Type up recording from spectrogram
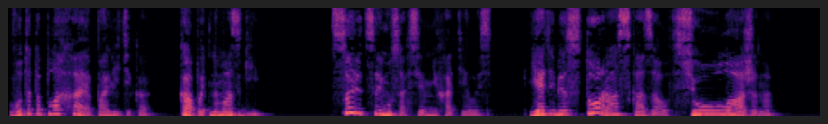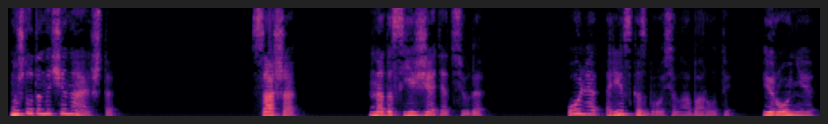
вот это плохая политика — капать на мозги. Ссориться ему совсем не хотелось. Я тебе сто раз сказал, все улажено. Ну что ты начинаешь-то? Саша, надо съезжать отсюда. Оля резко сбросила обороты. Ирония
